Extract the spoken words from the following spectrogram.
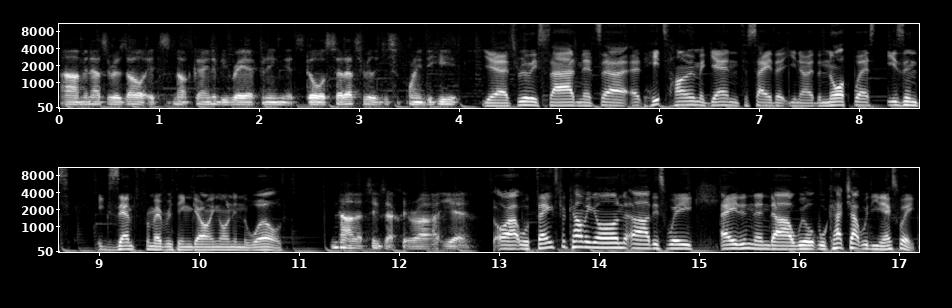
um, and as a result, it's not going to be reopening its doors. So that's really disappointing to hear. Yeah, it's really sad, and it's uh, it hits home again to say that you know the Northwest isn't exempt from everything going on in the world. No, that's exactly right. Yeah. All right, well, thanks for coming on uh, this week, Aidan, and uh, we'll we'll catch up with you next week.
